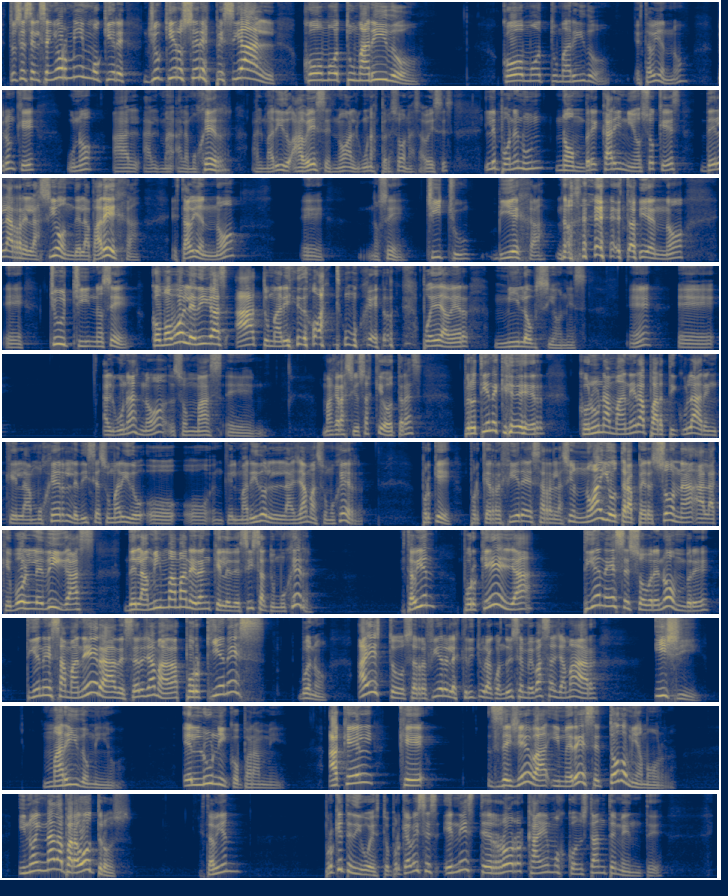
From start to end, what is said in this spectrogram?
Entonces el Señor mismo quiere, yo quiero ser especial como tu marido, como tu marido. Está bien, ¿no? Vieron que uno a la mujer al marido, a veces, ¿no? Algunas personas, a veces, le ponen un nombre cariñoso que es de la relación, de la pareja. Está bien, ¿no? Eh, no sé, chichu, vieja, no sé, está bien, ¿no? Eh, chuchi, no sé. Como vos le digas a tu marido a tu mujer, puede haber mil opciones. ¿eh? algunas no, son más, más graciosas que otras, pero tiene que ver con una manera particular en que la mujer le dice a su marido o, en que el marido la llama a su mujer. ¿Por qué? Porque refiere a esa relación. No hay otra persona a la que vos le digas de la misma manera en que le decís a tu mujer. ¿Está bien? Porque ella tiene ese sobrenombre, tiene esa manera de ser llamada por quién es. Bueno, a esto se refiere la escritura cuando dice, me vas a llamar Ishi, marido mío, el único para mí, aquel que se lleva y merece todo mi amor. Y no hay nada para otros. ¿Está bien? ¿Por qué te digo esto? Porque a veces en este error caemos constantemente.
